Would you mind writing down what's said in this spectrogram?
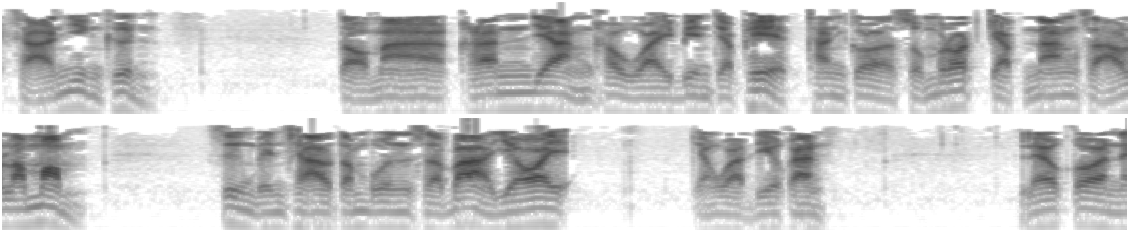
กฉานยิ่งขึ้น ต่อมาครั้นย่างเข้าวัยเบญจเพศท่านก็สมรสกับนางสาวละม่อม ซึ่งเป็นชาวตำบลสะบ้าย้อย จังหวัดเดียวกัน แล้วก็ใน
